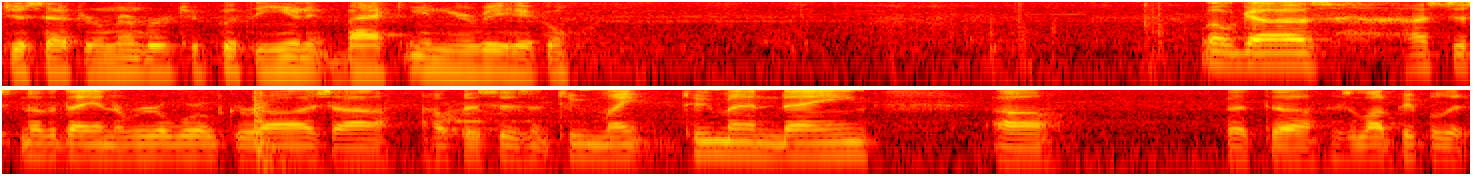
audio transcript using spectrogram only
just have to remember to put the unit back in your vehicle. Well guys, that's just another day in the real world garage. I hope this isn't too too mundane, uh, but uh, there's a lot of people that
